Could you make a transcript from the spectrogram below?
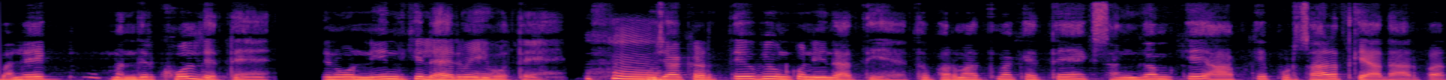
भले मंदिर खोल देते हैं लेकिन वो नींद की लहर में ही होते हैं हम्म। पूजा करते हुए भी उनको नींद आती है तो परमात्मा कहते हैं संगम के आपके पुरुषार्थ के आधार पर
